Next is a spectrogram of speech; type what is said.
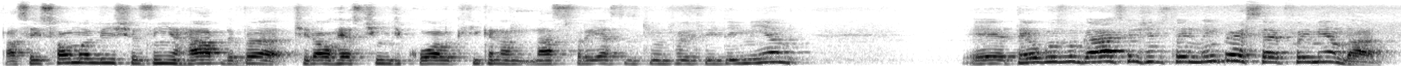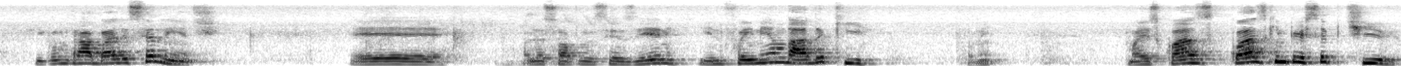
Passei só uma lixazinha rápida para tirar o restinho de cola que fica na, nas frestas aqui onde foi feita a emenda. É, tem alguns lugares que a gente nem percebe que foi emendado. Fica um trabalho excelente. É, Olha só para vocês verem, ele foi emendado aqui. Tá mas quase, quase que imperceptível.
